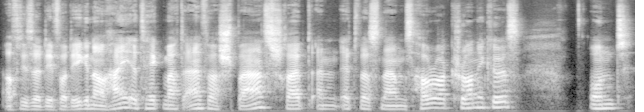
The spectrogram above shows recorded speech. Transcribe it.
auf dieser DVD. Genau, High Attack macht einfach Spaß, schreibt an etwas namens Horror Chronicles und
